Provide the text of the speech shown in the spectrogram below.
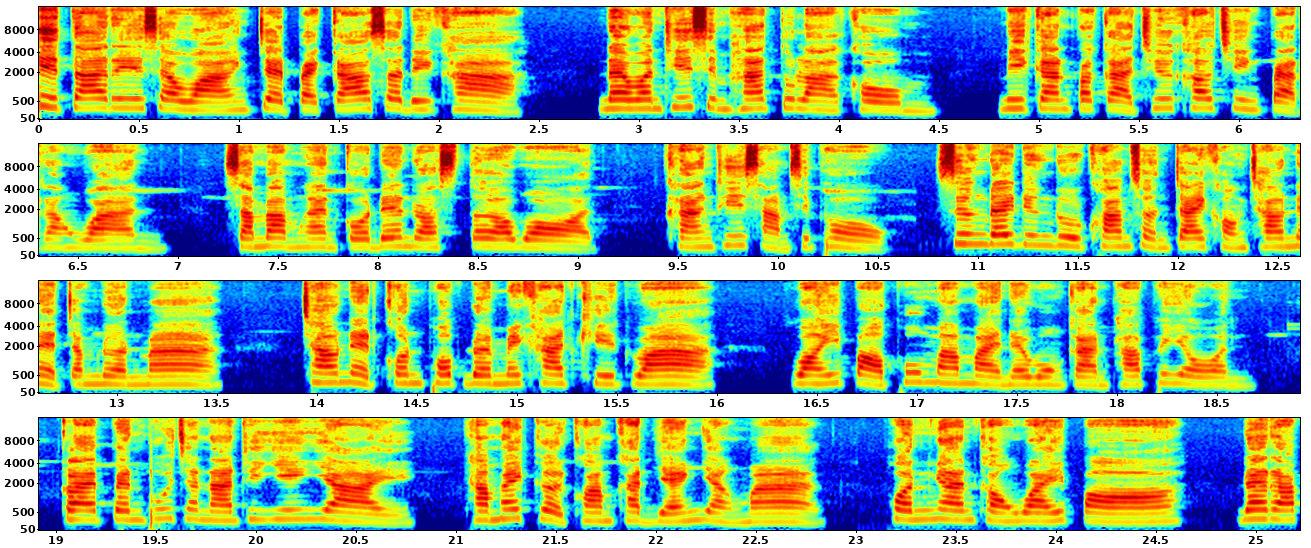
ทิตารีสว่าง 789 สวัสดีค่ะ ในวันที่ 15 ตุลาคม มีการประกาศชื่อเข้าชิง 8 รางวัลสำหรับงาน Golden Roster Award ครั้งที่ 36 ซึ่งได้ดึงดูดความสนใจของชาวเน็ตจำนวนมาก ชาวเน็ตค้นพบโดยไม่คาดคิดว่า วังอีป๋อผู้มาใหม่ในวงการภาพยนตร์ กลายเป็นผู้ชนะที่ยิ่งใหญ่ทำให้เกิดความขัดแย้งอย่างมาก ผลงานของไวปอ ได้รับ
